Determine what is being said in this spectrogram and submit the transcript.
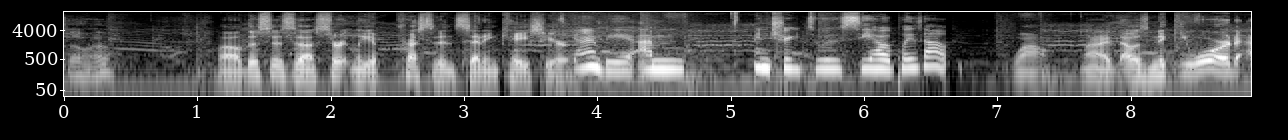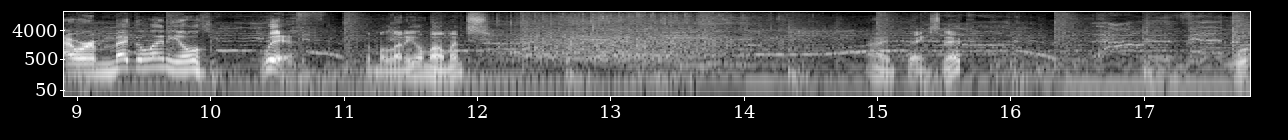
So uh, Well, this is uh, certainly a precedent-setting case here. It's Gonna be. I'm intrigued to see how it plays out. Wow. All right, that was Nikki Ward, our megalennial, with the Millennial Moments. All right, thanks, Nick. We'll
